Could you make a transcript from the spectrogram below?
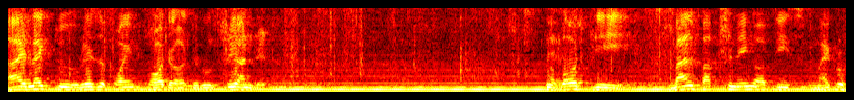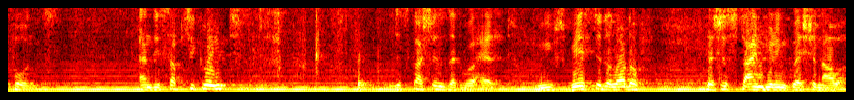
I'd like to raise a point of order on the rule 300. about the malfunctioning of these microphones and the subsequent discussions that were held. We've wasted a lot of precious time during question hour.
